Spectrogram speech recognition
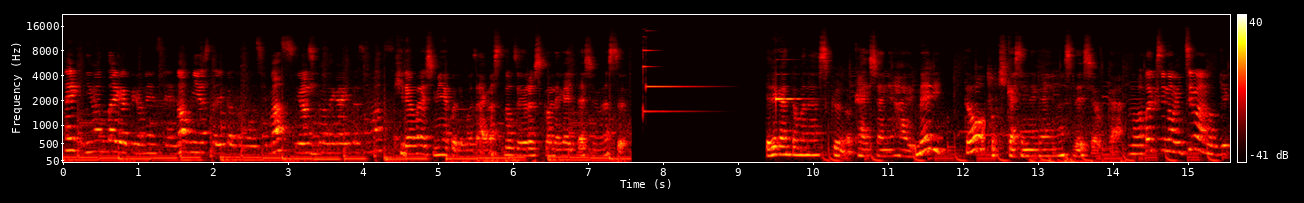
はい、日本大学4年生の宮下由香と申します。よろしくお願いいたします。平林美也子でございます。どうぞよろしくお願いいたします。エレガントマナースクールの会社に入るメリットをお聞かせ願えますでしょうか？私の一番の自己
